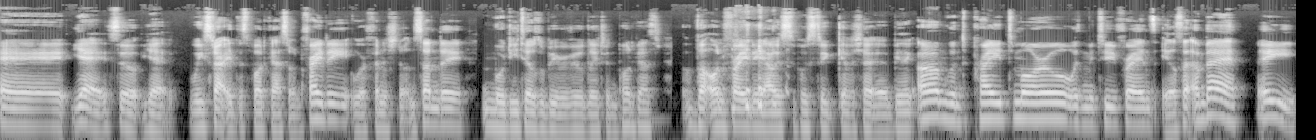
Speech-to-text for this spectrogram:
uh, yeah, so yeah, we started this podcast on Friday. We're finishing it on Sunday. More details will be revealed later in the podcast. But on Friday, I was supposed to give a shout out and be like, "Oh, I'm going to Pride tomorrow with my two friends, Ailsa and Beth." Hey,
